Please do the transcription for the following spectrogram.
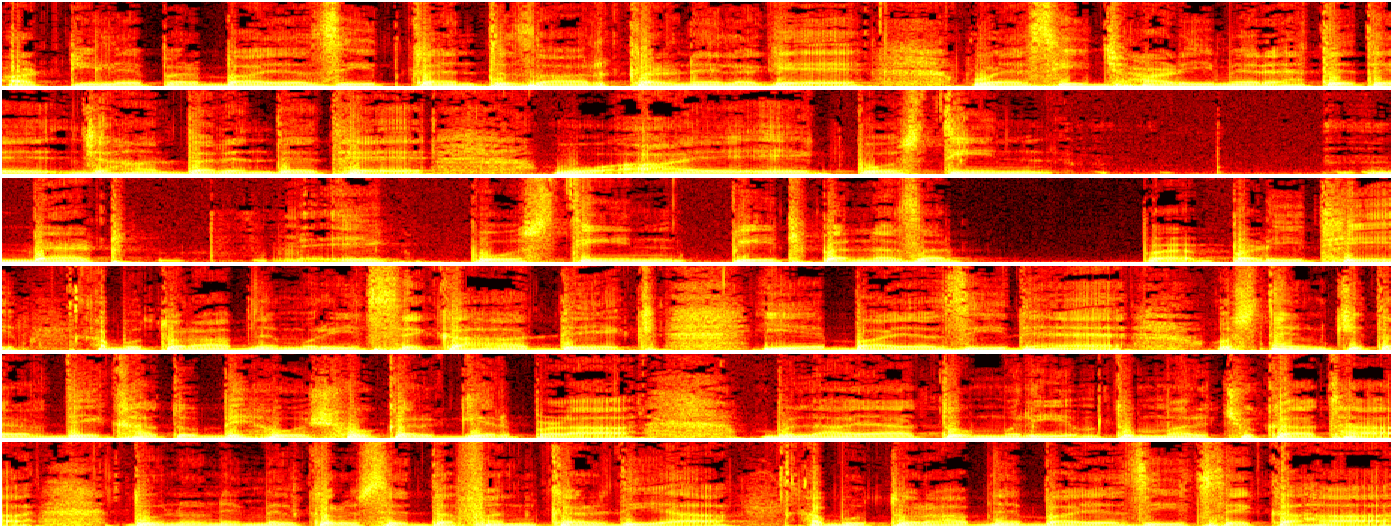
اور ٹیلے پر بایزید کا انتظار کرنے لگے۔ وہ ایسی جھاڑی میں رہتے تھے جہاں درندے تھے۔ وہ آئے ایک پوستین بیٹھ ایک پوستین پیٹھ پر نظر پڑی تھی۔ ابو تراب نے مرید سے کہا، دیکھ، یہ بایزید ہیں۔ اس نے ان کی طرف دیکھا تو بے ہوش ہو کر گر پڑا۔ بلایا تو تو مر چکا تھا۔ دونوں نے مل کر اسے دفن کر دیا۔ ابو تراب نے بایزید سے کہا،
